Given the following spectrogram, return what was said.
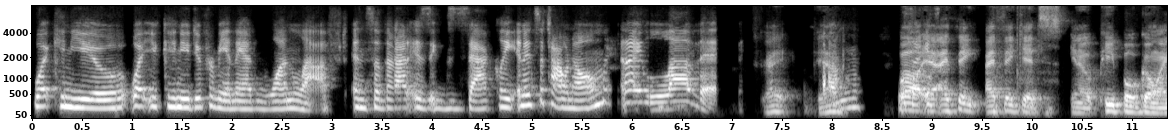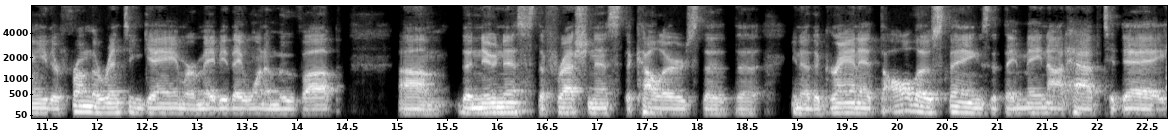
What can you, what you can you do for me? And they had one left. And so that is exactly, and it's a townhome and I love it. Great. Yeah. Um, well, I think I think it's you know people going either from the renting game or maybe they want to move up um, the newness, the freshness, the colors, the the you know the granite, the, all those things that they may not have today.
